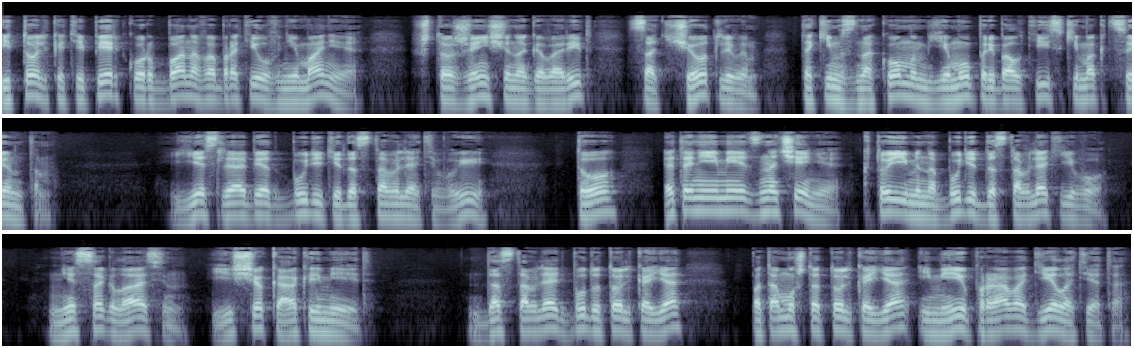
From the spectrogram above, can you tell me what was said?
И только теперь Курбанов обратил внимание, что женщина говорит с отчетливым, таким знакомым ему прибалтийским акцентом. Если обед будете доставлять вы, то это не имеет значения, кто именно будет доставлять его. Не согласен, еще как имеет. Доставлять буду только я, потому что только я имею право делать это.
